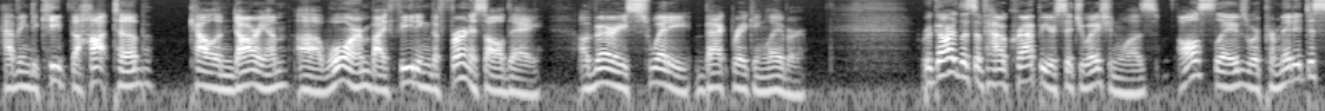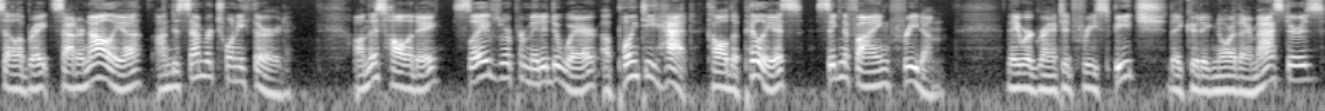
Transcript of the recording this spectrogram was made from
having to keep the hot tub, caldarium, uh, warm by feeding the furnace all day. A very sweaty, backbreaking labor. Regardless of how crappy your situation was, all slaves were permitted to celebrate Saturnalia on December 23rd, on this holiday, slaves were permitted to wear a pointy hat called a pileus, signifying freedom. They were granted free speech, they could ignore their masters,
